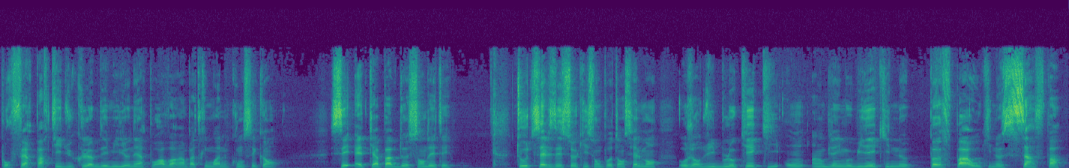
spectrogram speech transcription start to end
pour faire partie du club des millionnaires, pour avoir un patrimoine conséquent, c'est être capable de s'endetter. Toutes celles et ceux qui sont potentiellement aujourd'hui bloqués, qui ont un bien immobilier, qui ne peuvent pas ou qui ne savent pas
